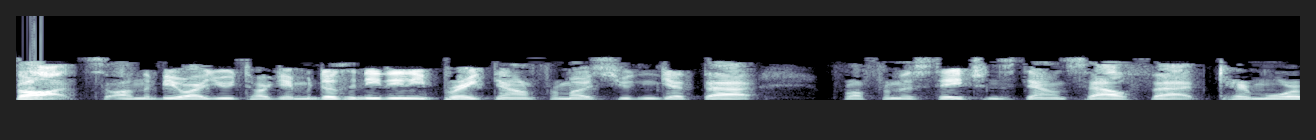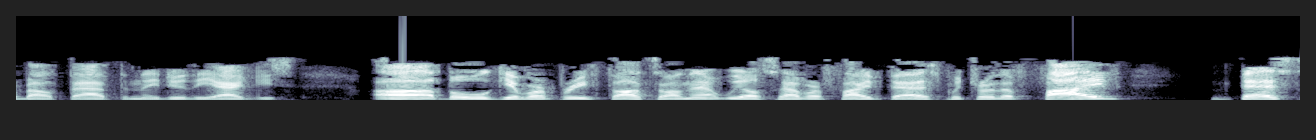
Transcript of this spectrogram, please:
thoughts on the BYU Utah game. It doesn't need any breakdown from us. You can get that from, from the stations down south that care more about that than they do the Aggies. Uh, but we'll give our brief thoughts on that. We also have our five best, which are the five best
